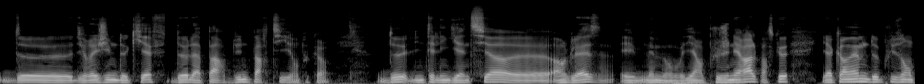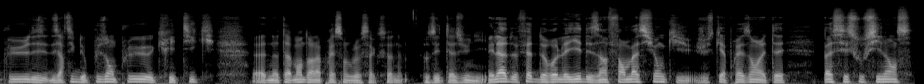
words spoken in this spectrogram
de, du régime de Kiev de la part d'une partie en tout cas de l'intelligentsia euh, anglaise et même on va dire plus général parce que il y a quand même de plus en plus des, articles de plus en plus critiques euh, notamment dans la presse anglo-saxonne aux États-Unis. Et là de fait de relayer des informations qui jusqu'à présent étaient passées sous silence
